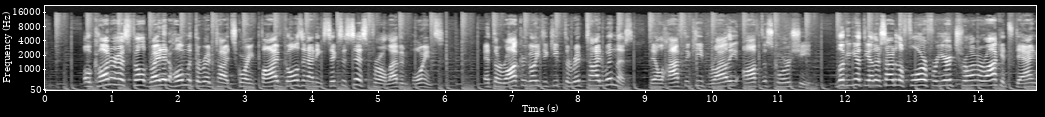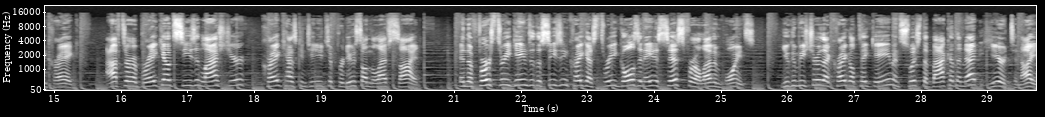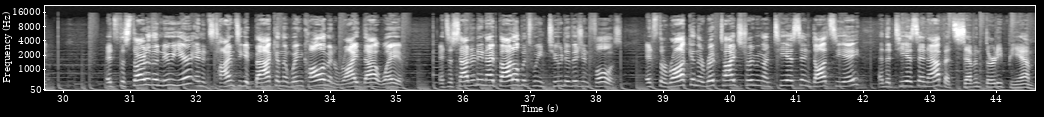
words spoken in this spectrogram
O'Connor has felt right at home with the Riptide, scoring five goals and adding six assists for 11 points. If the Rock are going to keep the Riptide winless, they'll have to keep Riley off the score sheet. Looking at the other side of the floor for your Toronto Rockets, Dan Craig. After a breakout season last year, Craig has continued to produce on the left side. In the first three games of the season, Craig has three goals and eight assists for 11 points. You can be sure that Craig will take aim and switch the back of the net here tonight. It's the start of the new year, and it's time to get back in the win column and ride that wave. It's a Saturday night battle between two division foes. It's the Rock and the Riptide streaming on tsn.ca and the TSN app at 7:30 p.m.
